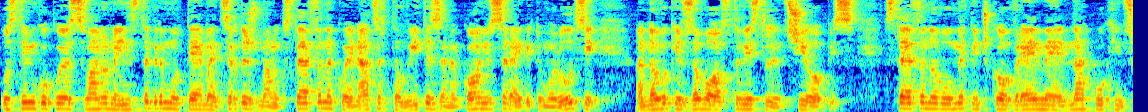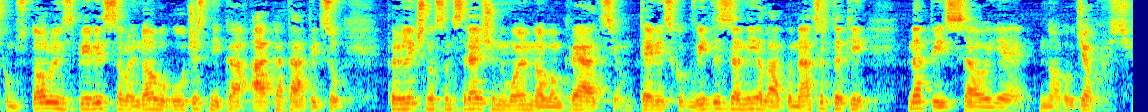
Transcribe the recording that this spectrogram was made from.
U snimku koju je osvano na Instagramu tema je crtež malog Stefana koji je nacrtao viteza na konju sa regetom u ruci, a Novak je uz ovo ostavio sledeći opis. Stefanovo umetničko vreme na kuhinskom stolu inspirisalo je novog učesnika Aka Taticu. Prilično sam srećen mojom novom kreacijom. Teniskog videza nije lako nacrtati, napisao je Novog Đoković.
